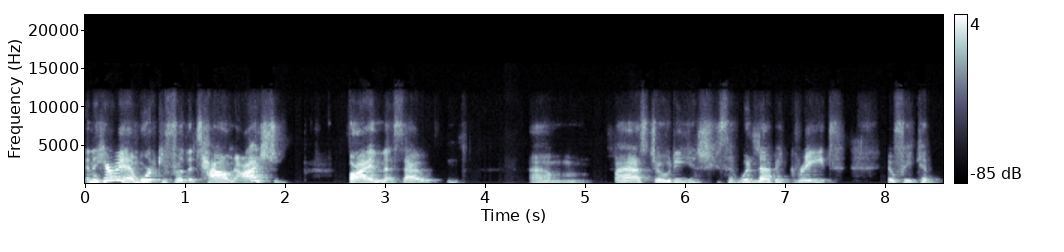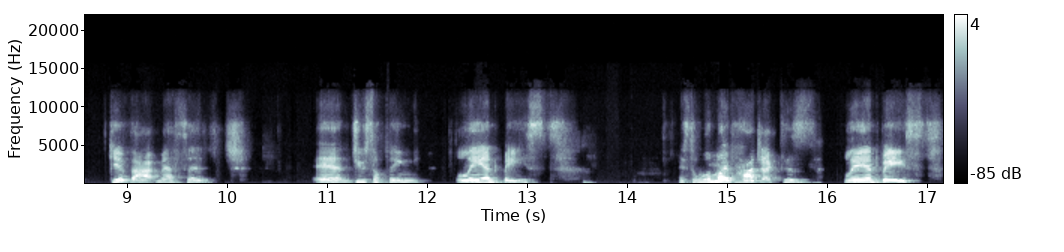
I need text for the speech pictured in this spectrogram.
And here I am working for the town. I should find this out. Um, I asked Jody, and she said, wouldn't that be great if we could give that message and do something land based? I said, well, my project is land based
